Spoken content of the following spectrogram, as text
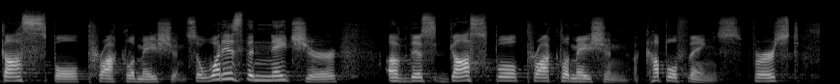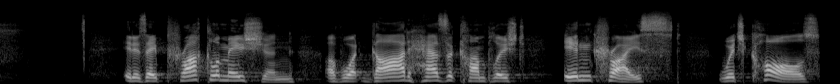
gospel proclamation. So, what is the nature of this gospel proclamation? A couple things. First, it is a proclamation of what God has accomplished in Christ, which calls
